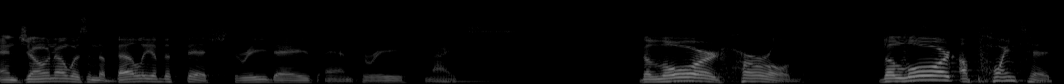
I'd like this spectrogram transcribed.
And Jonah was in the belly of the fish three days and three nights. The Lord hurled, the Lord appointed,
